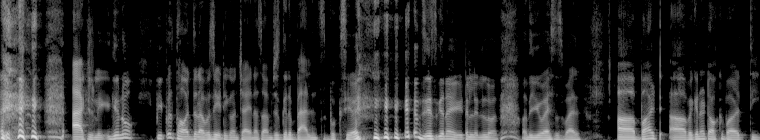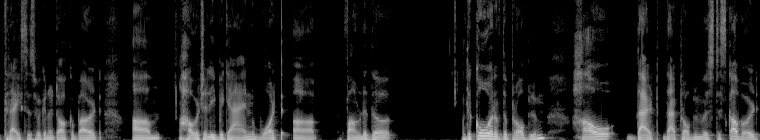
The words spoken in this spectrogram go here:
Actually, you know, people thought that I was hating on China, so I'm just gonna balance the books here. I'm just gonna hate a little on, on the US as well. Uh, but uh, we're gonna talk about the crisis. We're gonna talk about um, how it really began, what uh, founded the the core of the problem, how that that problem was discovered,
